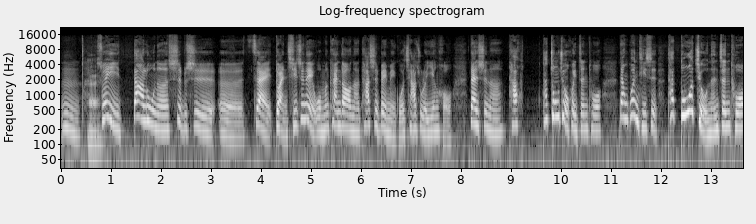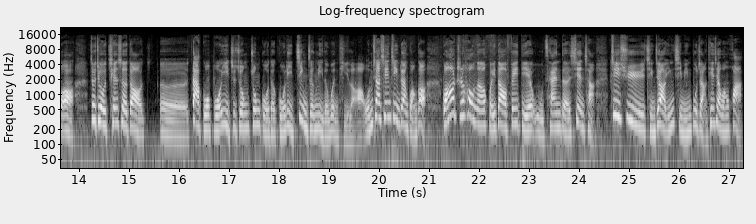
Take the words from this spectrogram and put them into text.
嗯，哎，所以。大陆呢，是不是呃，在短期之内，我们看到呢，它是被美国掐住了咽喉，但是呢，它它终究会挣脱。但问题是，它多久能挣脱啊？这就牵涉到。呃，大国博弈之中，中国的国力竞争力的问题了啊！我们现在先进一段广告，广告之后呢，回到飞碟午餐的现场，继续请教尹启明部长。天下文化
